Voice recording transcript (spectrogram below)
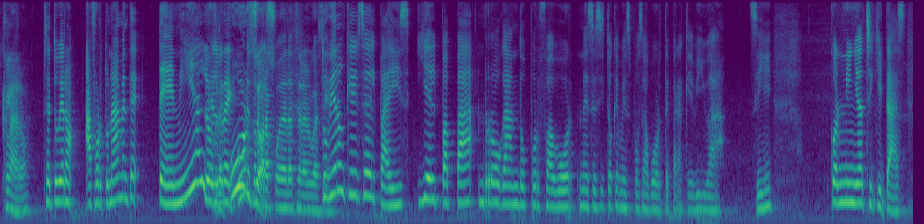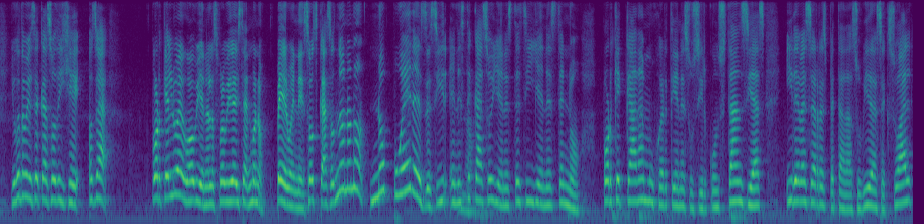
Claro. Se tuvieron, afortunadamente, tenían los el recursos recurso para poder hacer algo así. Tuvieron que irse del país y el papá rogando, por favor, necesito que mi esposa aborte para que viva, ¿sí? Con niñas chiquitas. Yo cuando vi ese caso dije, o sea, porque luego vienen los prohibidos y dicen, bueno, pero en esos casos, no, no, no, no puedes decir en este caso y en este sí y en este no, porque cada mujer tiene sus circunstancias y debe ser respetada su vida sexual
